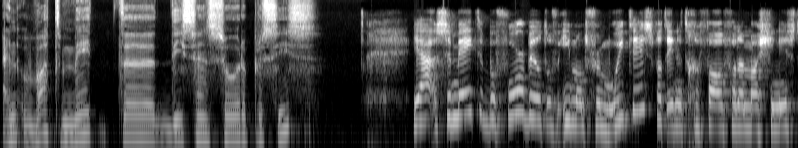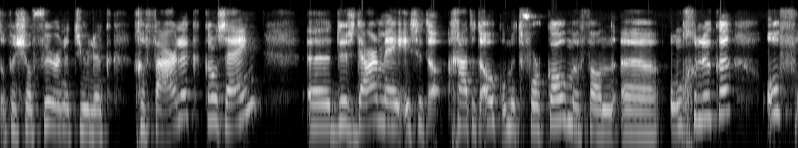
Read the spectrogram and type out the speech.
En wat meten die sensoren precies? Ja, ze meten bijvoorbeeld of iemand vermoeid is, wat in het geval van een machinist of een chauffeur natuurlijk gevaarlijk kan zijn. Uh, dus daarmee is het, gaat het ook om het voorkomen van uh, ongelukken of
